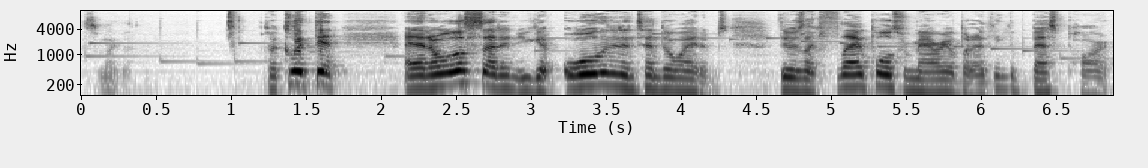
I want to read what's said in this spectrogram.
something like that. So I clicked it, and then all of a sudden you get all the Nintendo items. There's like flagpoles for Mario, but I think the best part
